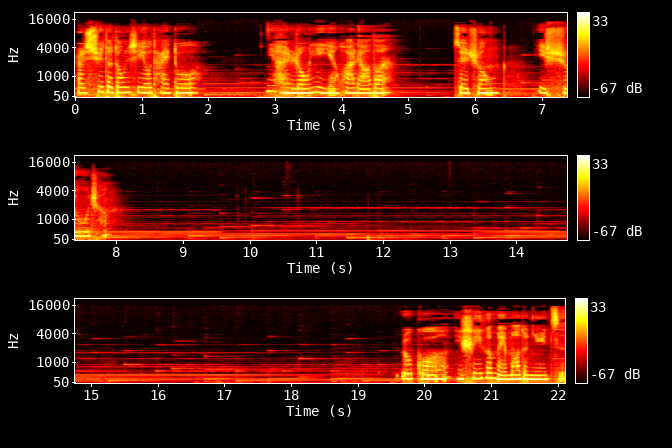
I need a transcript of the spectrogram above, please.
而虚的东西又太多，你很容易眼花缭乱，最终一事无成。如果你是一个美貌的女子，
